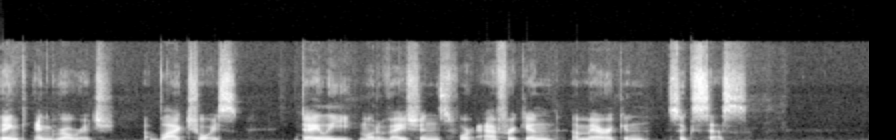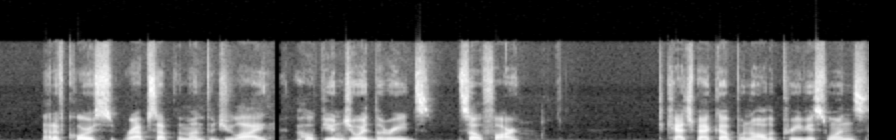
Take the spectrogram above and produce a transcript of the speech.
Think and Grow Rich A Black Choice Daily Motivations for African American Success. That, of course, wraps up the month of July. I hope you enjoyed the reads so far to catch back up on all the previous ones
